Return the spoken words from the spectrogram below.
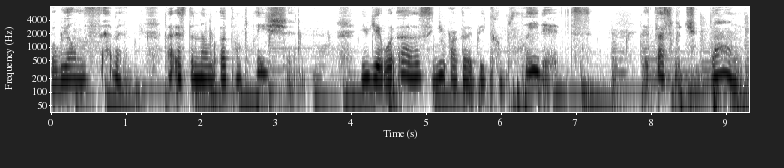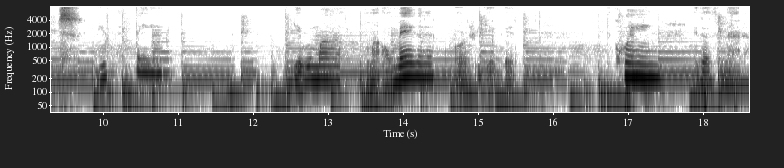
but we on the seventh. That is the number of completion. You get with us, you are going to be completed. If that's what you want, you feel me? get with my my Omega or if you get with the Queen, it doesn't matter.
